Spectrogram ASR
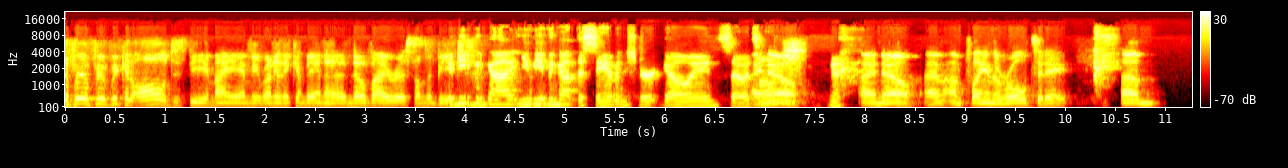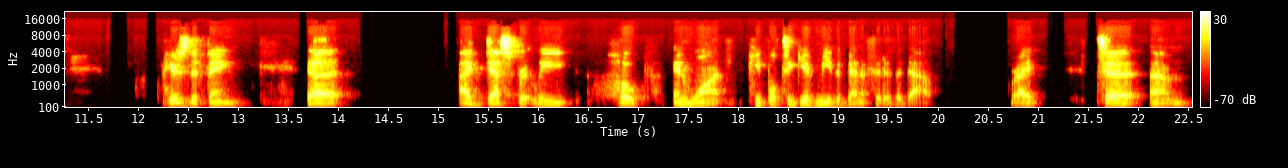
if, we, if, we could all just be in Miami running a cabana, no virus on the beach. You've even got you've even got the salmon shirt going, so it's. I know, I know. I'm, I'm playing the role today. Um, here's the thing. Uh, I desperately hope and want people to give me the benefit of the doubt, right? to um,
